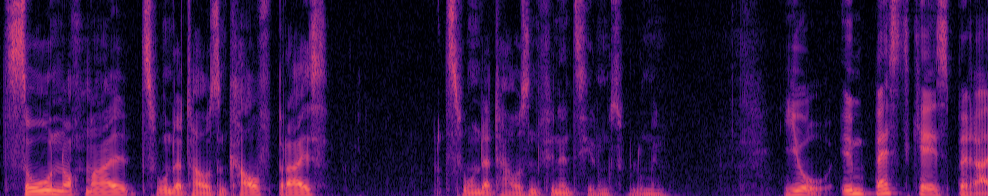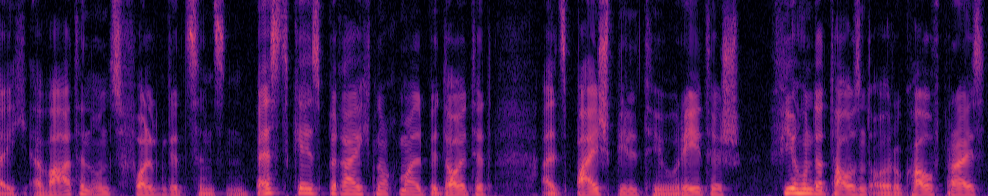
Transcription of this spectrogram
So nochmal 200.000 Kaufpreis, 200.000 Finanzierungsvolumen. Jo, im Best-Case-Bereich erwarten uns folgende Zinsen. Best-Case-Bereich nochmal bedeutet als Beispiel theoretisch 400.000 Euro Kaufpreis,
